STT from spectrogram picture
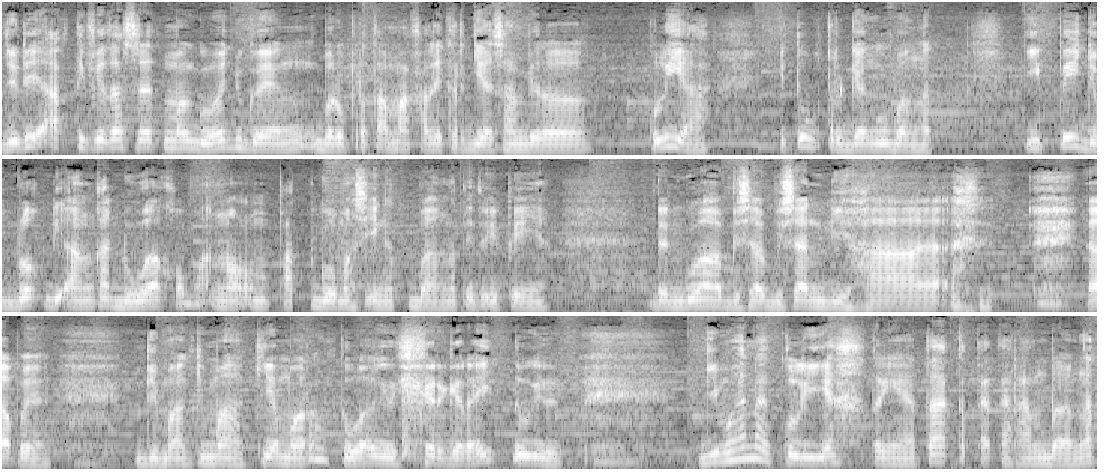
Jadi aktivitas ritme gue juga yang baru pertama kali kerja sambil kuliah itu terganggu banget. IP jeblok di angka 2,04 gue masih inget banget itu IP-nya dan gue habis-habisan di apa ya? Dimaki-maki sama orang tua gitu gara-gara itu gitu. Gimana kuliah ternyata keteteran banget.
